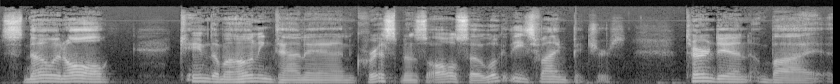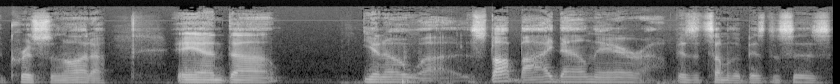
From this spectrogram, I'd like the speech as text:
snow and all came to Mahoningtown and Christmas also. Look at these fine pictures turned in by Chris Sonata. And, uh, you know, uh, stop by down there, uh, visit some of the businesses,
